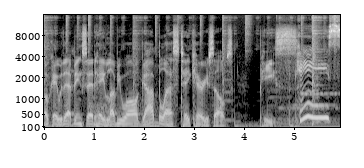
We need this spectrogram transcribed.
Okay, with that being said, hey, love you all. God bless. Take care of yourselves. Peace. Peace.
